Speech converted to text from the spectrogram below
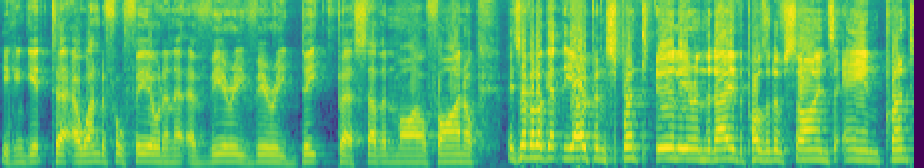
you can get uh, a wonderful field and a, a very, very deep uh, Southern Mile final. Let's have a look at the open sprint earlier in the day, the positive signs and print.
